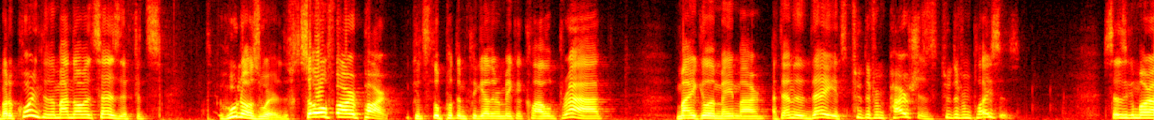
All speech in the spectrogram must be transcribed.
But according to the mandam, it says if it's who knows where, so far apart, you could still put them together and make a klal prat. Michael and Meimar. At the end of the day, it's two different parshas, two different places. Says Gemara,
